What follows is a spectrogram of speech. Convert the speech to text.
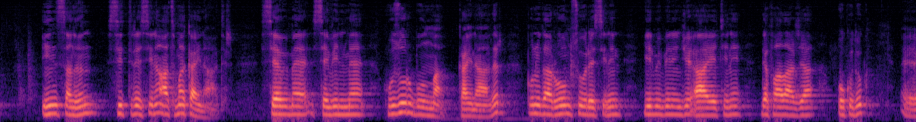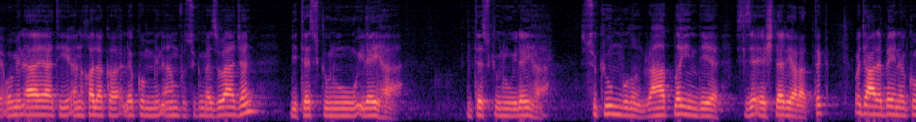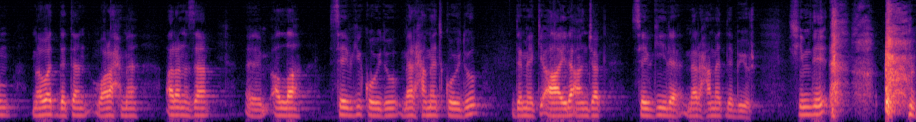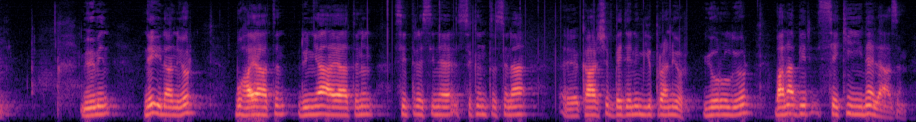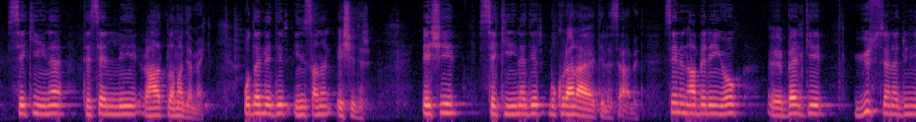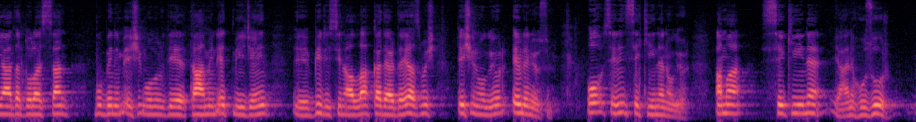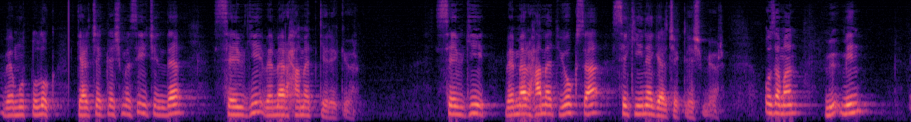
insanın stresini atma kaynağıdır. Sevme, sevilme, huzur bulma kaynağıdır. Bunu da Rum suresinin 21. ayetini defalarca okuduk. Ee, o min ayati en halaka lekum min enfusikum ezvacen liteskunu ileyha. Liteskunu ileyha. Sükun bulun, rahatlayın diye size eşler yarattık. Ve ceale beynekum meveddeten ve rahme. Aranıza e, Allah sevgi koydu, merhamet koydu. Demek ki aile ancak sevgiyle, merhametle büyür. Şimdi mümin ne inanıyor? Bu hayatın, dünya hayatının stresine, sıkıntısına e, karşı bedenim yıpranıyor, yoruluyor. Bana bir sekine lazım. Sekine teselli, rahatlama demek. O da nedir? İnsanın eşidir. Eşi sekinedir. Bu Kur'an ayetiyle sabit. Senin haberin yok. Ee, belki 100 sene dünyada dolaşsan bu benim eşim olur diye tahmin etmeyeceğin e, birisini Allah kaderde yazmış. Eşin oluyor, evleniyorsun. O senin sekinen oluyor. Ama sekine yani huzur ve mutluluk gerçekleşmesi için de sevgi ve merhamet gerekiyor. Sevgi ve merhamet yoksa sekine gerçekleşmiyor. O zaman mümin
